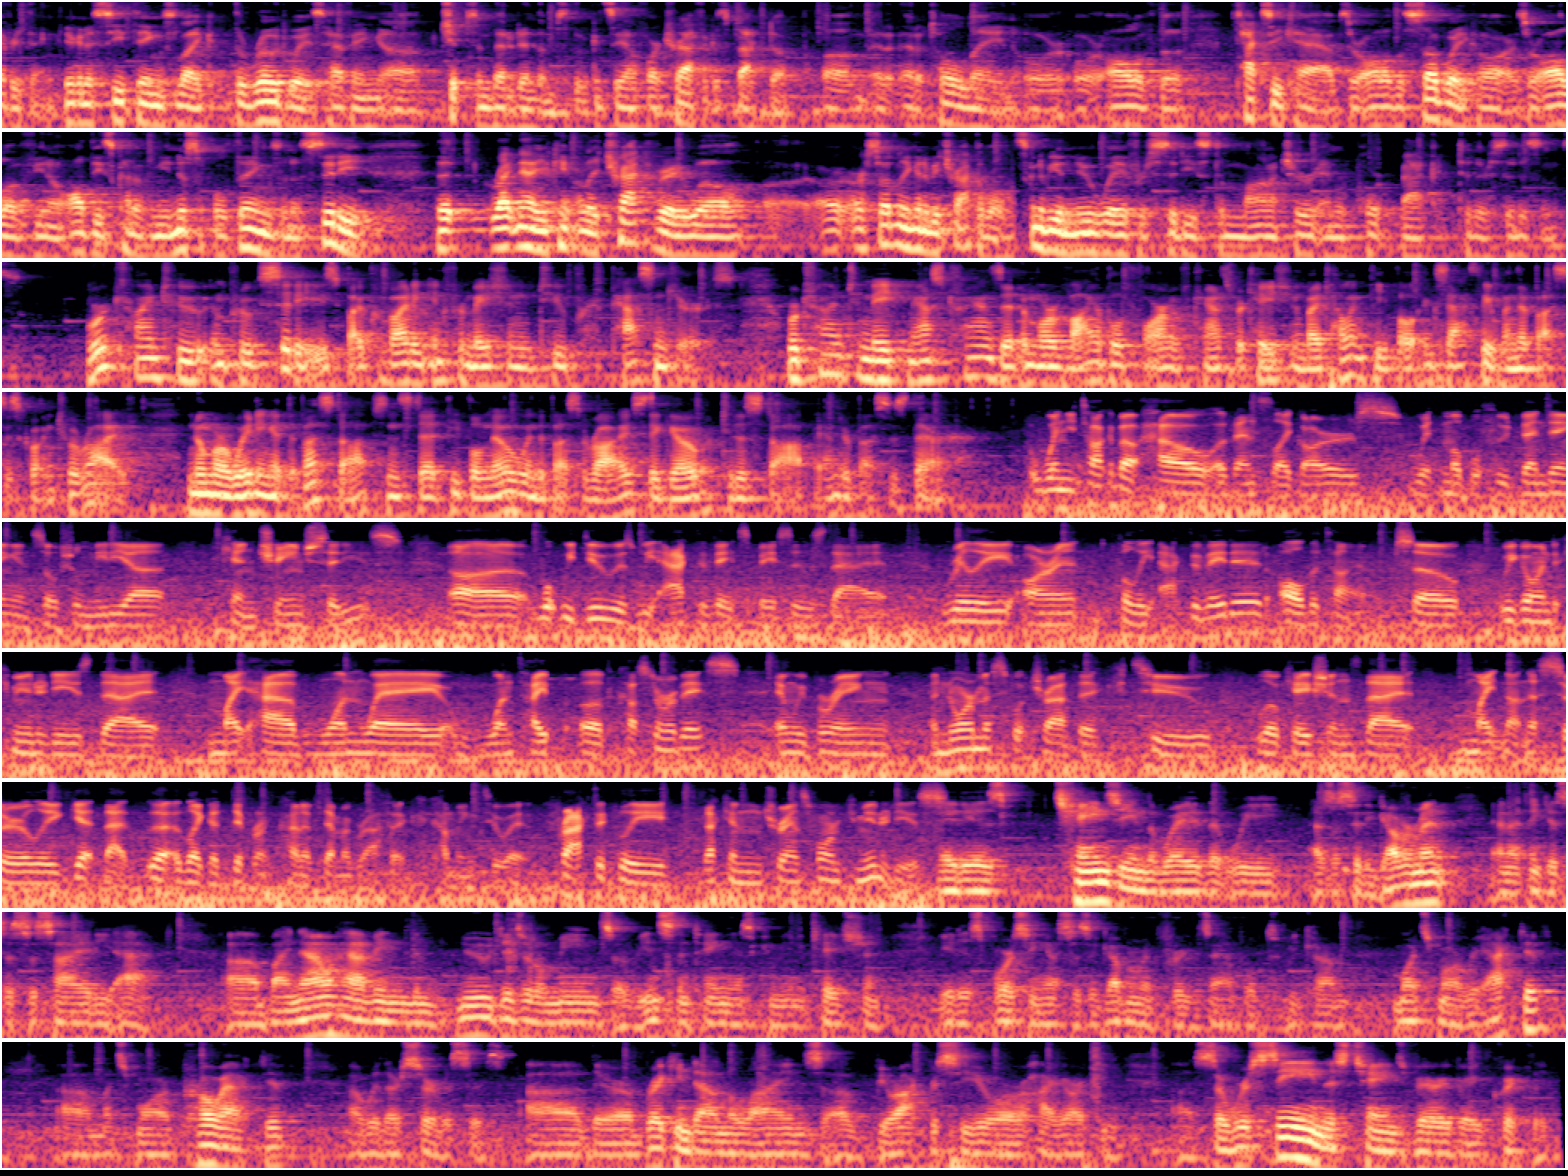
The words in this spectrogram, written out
everything. You're going to see things like the roadways having uh, chips embedded in them so that we can see how far traffic is backed up um, at, a, at, a toll lane, or, or all of the taxi cabs, or all of the subway cars, or all of you know all these kind of municipal things in a city that right now you can't really track very well. Uh, are, are suddenly going to be trackable. It's going to be a new way for cities to monitor and report back to their citizens. We're trying to improve cities by providing information to passengers. We're trying to make mass transit a more viable form of transportation by telling people exactly when the bus is going to arrive. No more waiting at the bus stops, instead people know when the bus arrives, they go to the stop and their bus is there. When you talk about how events like ours with mobile food vending and social media can change cities. Uh, what we do is we activate spaces that really aren't fully activated all the time. So we go into communities that might have one way, one type of customer base, and we bring enormous foot traffic to locations that might not necessarily get that uh, like a different kind of demographic coming to it. Practically, that can transform communities. It is changing the way that we, as a city government, and I think as a society, act. Uh, by now having the new digital means of instantaneous communication, it is forcing us as a government, for example, to become much more reactive, uh, much more proactive uh, with our services. Uh, they're breaking down the lines of bureaucracy or hierarchy. Uh, so we're seeing this change very, very quickly.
